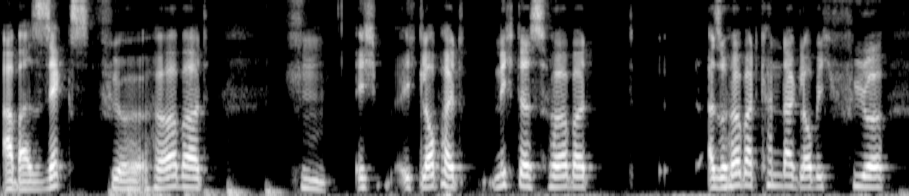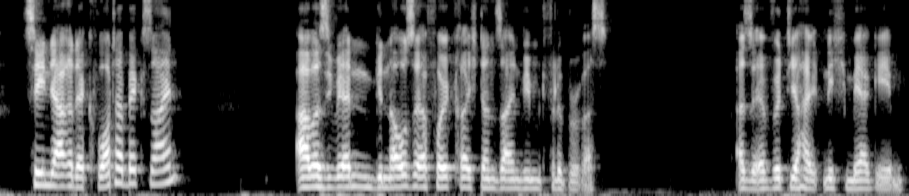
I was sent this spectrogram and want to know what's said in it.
Aber sechs für Herbert, hm, ich, ich glaube halt nicht, dass Herbert, also Herbert kann da, glaube ich, für zehn Jahre der Quarterback sein. Aber sie werden genauso erfolgreich dann sein wie mit Philip Rivers. Also er wird dir halt nicht mehr geben.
